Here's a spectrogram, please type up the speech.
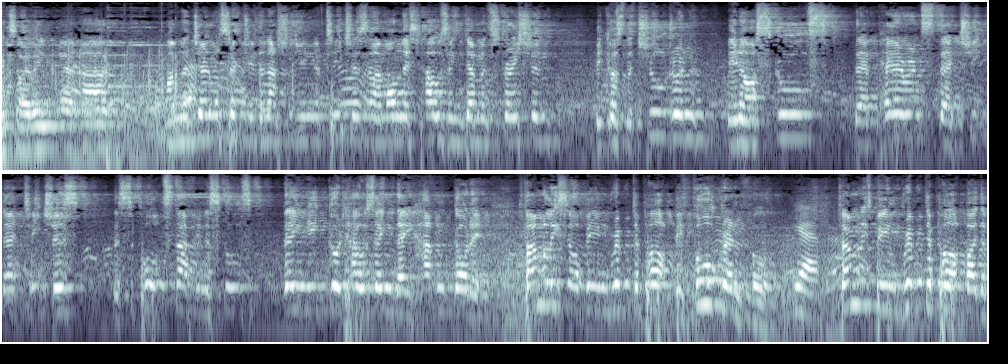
Thanks, Eileen. Uh, I'm the General Secretary of the National Union of Teachers, and I'm on this housing demonstration because the children in our schools, their parents, their, their teachers, the support staff in the schools, they need good housing, they haven't got it. Families are being ripped apart before Grenfell. Yeah. Families being ripped apart by the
